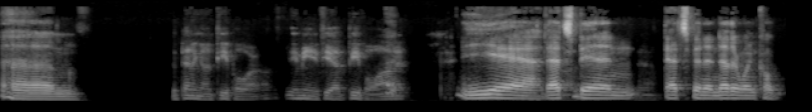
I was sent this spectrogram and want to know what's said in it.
um, depending on people, you mean if you have people on it? yeah, that's been Yeah. that's been another one called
